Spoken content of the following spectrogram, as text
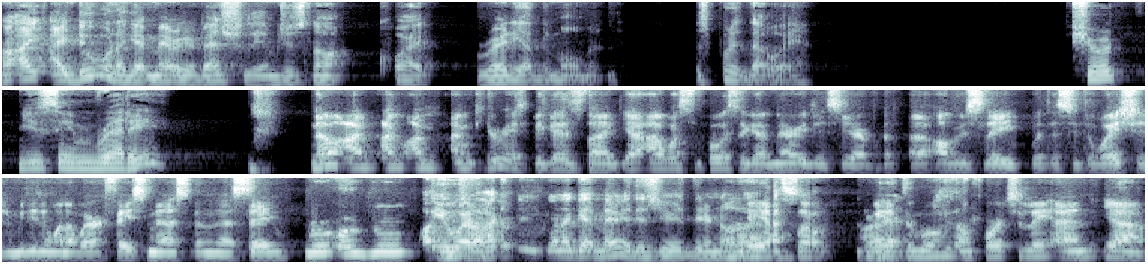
I, I do want to get married eventually. I'm just not quite ready at the moment. Let's put it that way. Sure, you seem ready. No, I'm, I'm, I'm, I'm curious because, like, yeah, I was supposed to get married this year, but uh, obviously with the situation, we didn't want to wear a face mask and uh, say, Oh, you were actually going to get married this year. Didn't know that. yeah, so we right. had to move it, unfortunately. And yeah,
